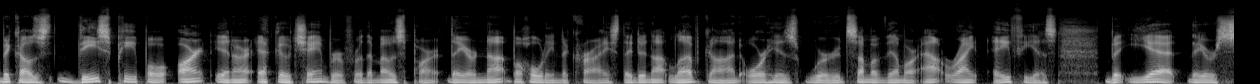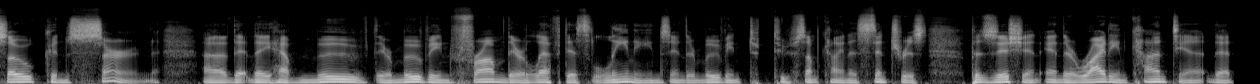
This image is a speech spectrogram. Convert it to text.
because these people aren't in our echo chamber for the most part. They are not beholding to Christ. They do not love God or His Word. Some of them are outright atheists, but yet they are so concerned uh, that they have moved, they're moving from their leftist leanings and they're moving to, to some kind of centrist position and they're writing content that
